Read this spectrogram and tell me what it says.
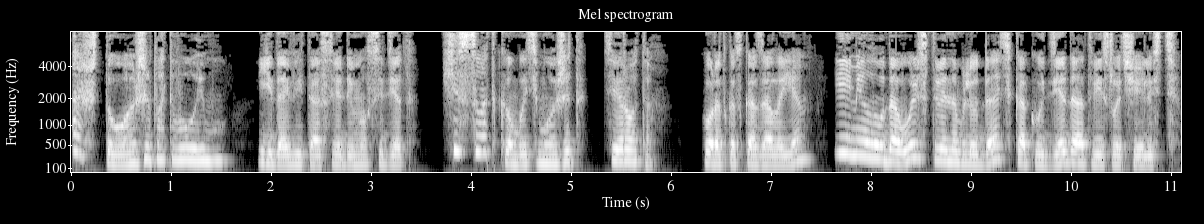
«А что же, по-твоему?» — ядовито осведомился дед. «Чесотка, быть может». «Тирота», — коротко сказала я, и имела удовольствие наблюдать, как у деда отвисла челюсть.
